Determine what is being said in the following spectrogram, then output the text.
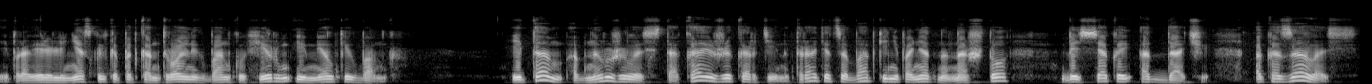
И проверили несколько подконтрольных банку фирм и мелких банков. И там обнаружилась такая же картина. Тратятся бабки непонятно на что, без всякой отдачи. Оказалось,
